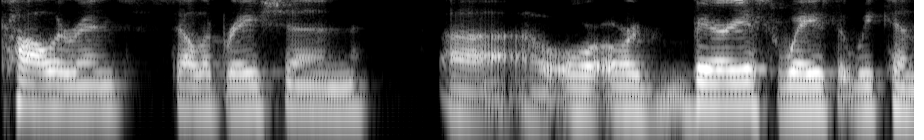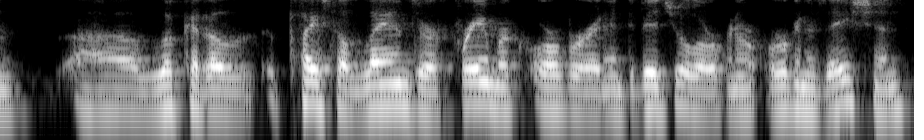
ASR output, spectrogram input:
tolerance, celebration, uh, or, or, various ways that we can uh, look at a place a lens or a framework over an individual or an organization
